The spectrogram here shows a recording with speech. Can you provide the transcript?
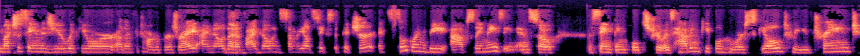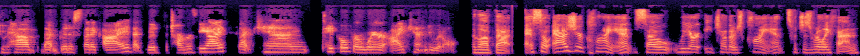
much the same as you with your other photographers, right? I know that yeah. if I go and somebody else takes the picture, it's still going to be absolutely amazing. And so the same thing holds true is having people who are skilled, who you've trained, who have that good aesthetic eye, that good photography eye that can take over where I can't do it all. I love that. So, as your client, so we are each other's clients, which is really fun.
